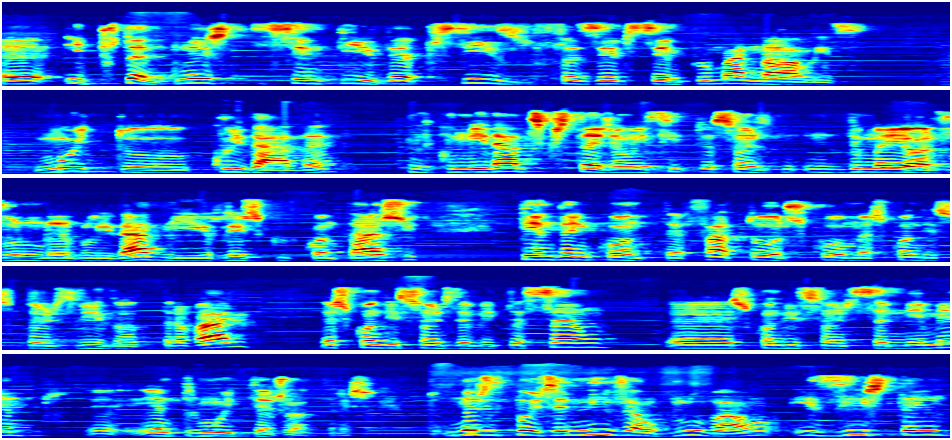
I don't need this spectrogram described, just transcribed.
Eh, e, portanto, neste sentido, é preciso fazer sempre uma análise muito cuidada de comunidades que estejam em situações de maior vulnerabilidade e risco de contágio, tendo em conta fatores como as condições de vida ou de trabalho, as condições de habitação, eh, as condições de saneamento, eh, entre muitas outras. Mas depois, a nível global, existem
